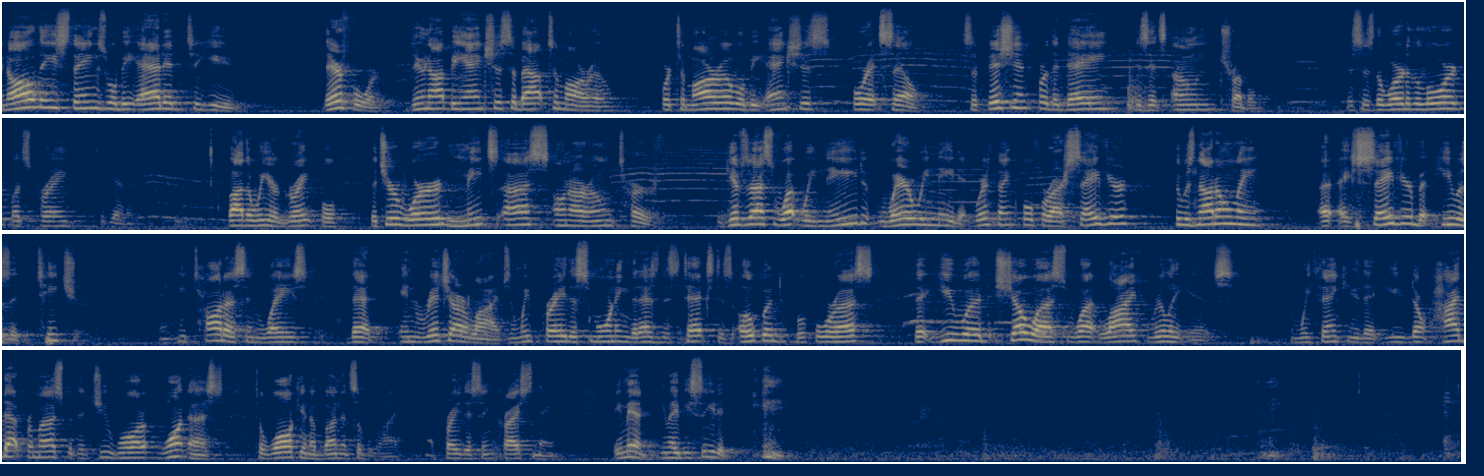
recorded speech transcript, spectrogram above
and all these things will be added to you. Therefore, do not be anxious about tomorrow, for tomorrow will be anxious for itself. Sufficient for the day is its own trouble. This is the word of the Lord. Let's pray together. Father, we are grateful that your word meets us on our own turf. It gives us what we need, where we need it. We're thankful for our Savior, who was not only a, a Savior, but he was a teacher. And he taught us in ways that enrich our lives. And we pray this morning that as this text is opened before us, that you would show us what life really is. And we thank you that you don't hide that from us, but that you want us to walk in abundance of life. I pray this in Christ's name. Amen. You may be seated.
